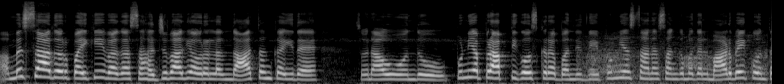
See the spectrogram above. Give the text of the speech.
ಮಿಸ್ ಆದವ್ರ ಪೈಕಿ ಇವಾಗ ಸಹಜವಾಗಿ ಅವರಲ್ಲಿ ಒಂದು ಆತಂಕ ಇದೆ. ಸೊ ನಾವು ಒಂದು ಪುಣ್ಯ ಪ್ರಾಪ್ತಿಗೋಸ್ಕರ ಬಂದಿದ್ವಿ, ಪುಣ್ಯ ಸ್ನಾನ ಸಂಗಮದಲ್ಲಿ ಮಾಡಬೇಕು ಅಂತ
